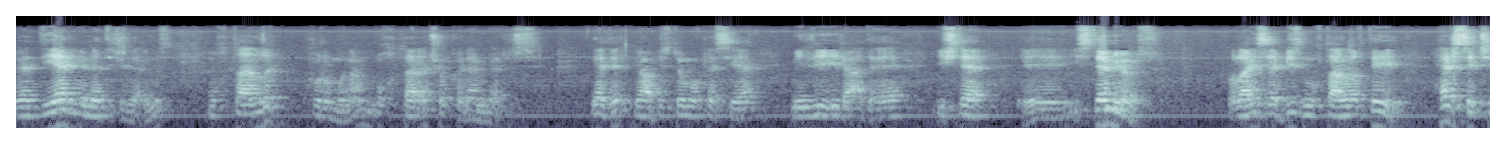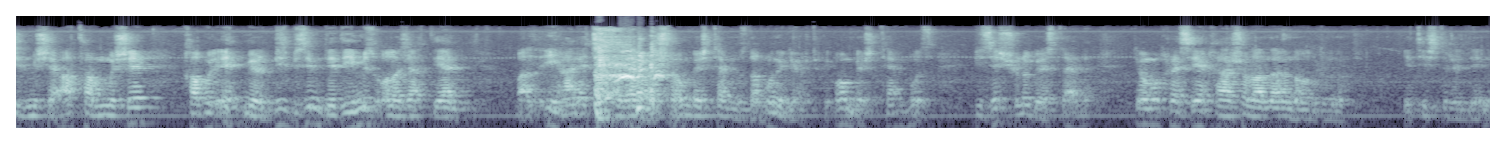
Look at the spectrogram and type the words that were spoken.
ve diğer yöneticilerimiz muhtarlık kurumuna, muhtara çok önem veririz. Nedir? Ya biz demokrasiye, milli iradeye işte e, istemiyoruz. Dolayısıyla biz muhtarlık değil, her seçilmişi, atanmışı kabul etmiyoruz. Biz bizim dediğimiz olacak diyen bazı ihanet çeteleri işte 15 Temmuz'da bunu gördük. 15 Temmuz bize şunu gösterdi. Demokrasiye karşı olanların olduğunu, yetiştirildiğini,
